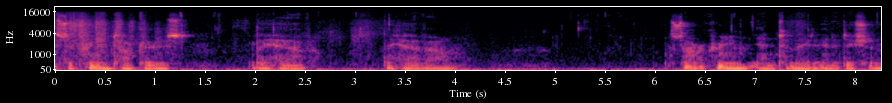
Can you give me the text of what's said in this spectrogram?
The supreme tacos, they have they have um, sour cream and tomato in addition.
